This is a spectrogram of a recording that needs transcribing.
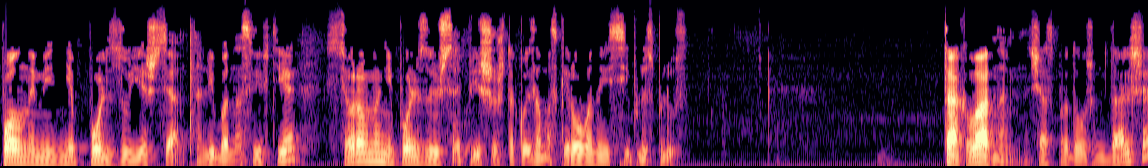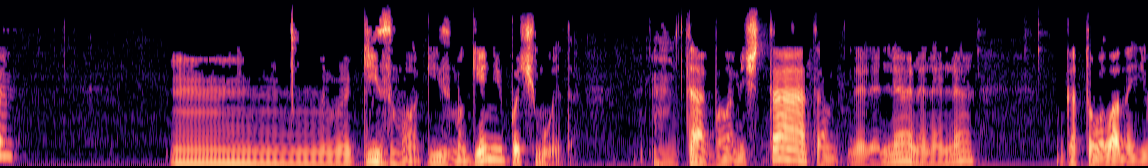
полными не пользуешься. Либо на Swift все равно не пользуешься, пишешь такой замаскированный C++. Так, ладно, сейчас продолжим дальше. Гизмо, гизмо, гений, почему это? Так, была мечта, там, ля-ля-ля, ля-ля-ля. Готово, ладно, иди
